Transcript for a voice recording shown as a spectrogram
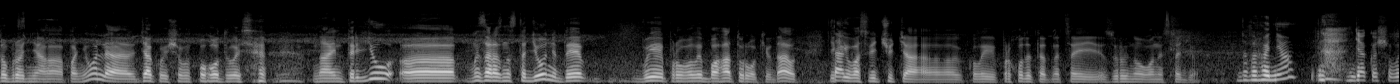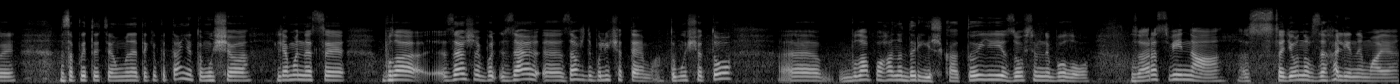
Доброго дня, пані Оля. Дякую, що ви погодилися на інтерв'ю. Е, Ми зараз на стадіоні, де ви провели багато років. Да? От які Так. у вас відчуття, е, коли приходите на цей зруйнований стадіон? Доброго дня. Дякую, що ви запитуєте у мене таке питання, тому що для мене це була завжди, е, завжди болюча тема, тому що то була погана доріжка, то її зовсім не було. Зараз війна, стадіону взагалі немає.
